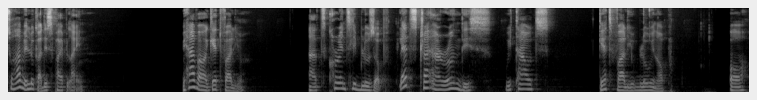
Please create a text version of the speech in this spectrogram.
So have a look at this pipeline, we have our get value that currently blows up. Let's try and run this without get value blowing up or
